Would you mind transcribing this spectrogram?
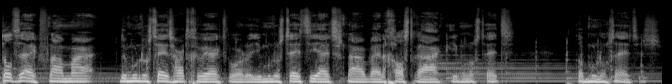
dat is eigenlijk van, nou, maar er moet nog steeds hard gewerkt worden. Je moet nog steeds de juiste snaar bij de gast raken. Je moet nog steeds, dat moet nog steeds dus.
